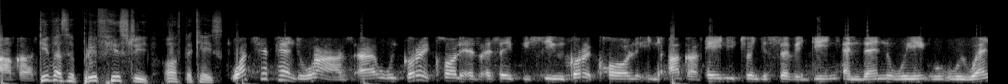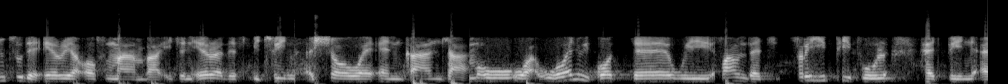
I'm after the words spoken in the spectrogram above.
August. Give us a brief history of the case. What happened was uh, we got a call as SABC. We got a call in August early 2017, and then we we went to the area of Mamba. It's an area that's between Eshowe and Nkandla. When we got there, we found that three people had been uh,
